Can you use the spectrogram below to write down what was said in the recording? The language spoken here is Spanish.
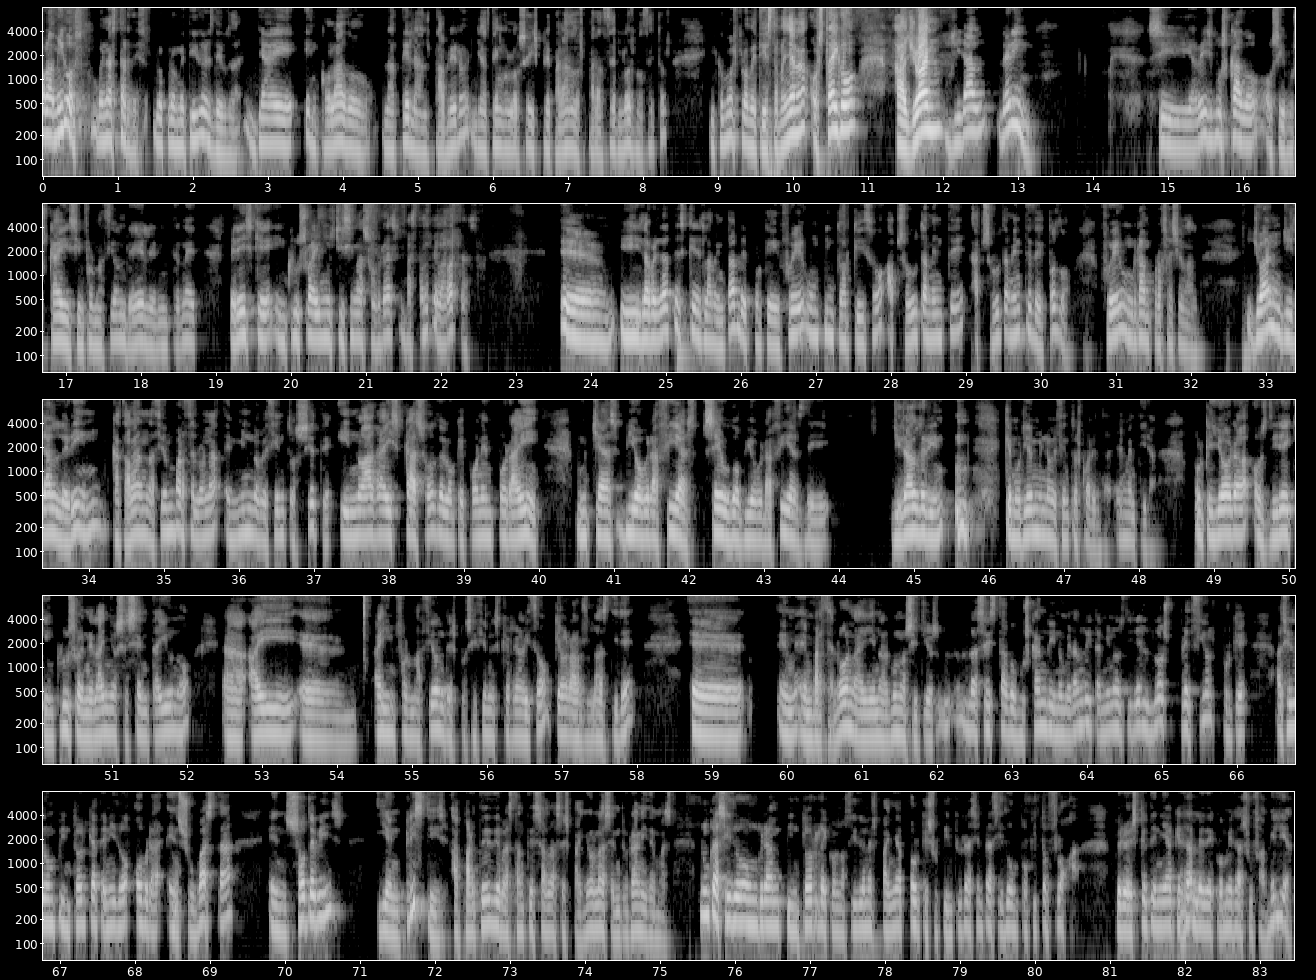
Hola amigos, buenas tardes. Lo prometido es deuda. Ya he encolado la tela al tablero, ya tengo los seis preparados para hacer los bocetos. Y como os prometí esta mañana, os traigo a Joan Giral Lerín. Si habéis buscado o si buscáis información de él en internet, veréis que incluso hay muchísimas obras bastante baratas. Eh, y la verdad es que es lamentable porque fue un pintor que hizo absolutamente, absolutamente de todo. Fue un gran profesional. Joan Giral Lerín, catalán, nació en Barcelona en 1907 y no hagáis caso de lo que ponen por ahí muchas biografías, pseudo biografías de Giral Lerín, que murió en 1940. Es mentira, porque yo ahora os diré que incluso en el año 61 Ah, hay, eh, hay, información de exposiciones que realizó, que ahora os las diré, eh, en, Barcelona y en algunos sitios. Las he estado buscando y numerando y también os diré los precios, porque ha sido un pintor que ha tenido obra en subasta, en Sotheby's y en Christie's, aparte de bastantes salas españolas, en Durán y demás. Nunca ha sido un gran pintor reconocido en España porque su pintura siempre ha sido un poquito floja pero es que tenía que darle de comer a su familia.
